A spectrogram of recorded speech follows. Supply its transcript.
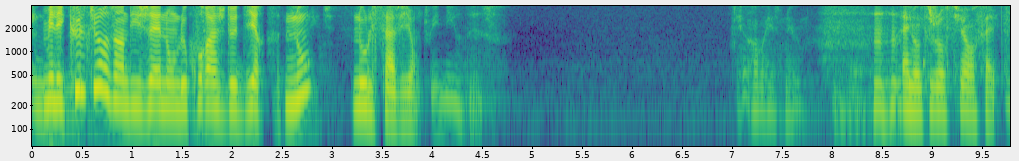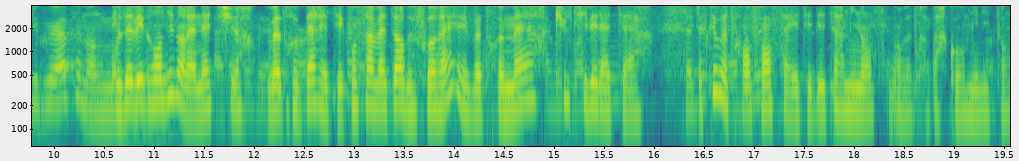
mais les cultures indigènes ont le courage de dire ⁇ nous, nous le savions ⁇ Elles l'ont toujours su en fait. Vous avez grandi dans la nature. Votre père était conservateur de forêt et votre mère cultivait la terre. Est-ce que votre enfance a été déterminante dans votre parcours militant?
